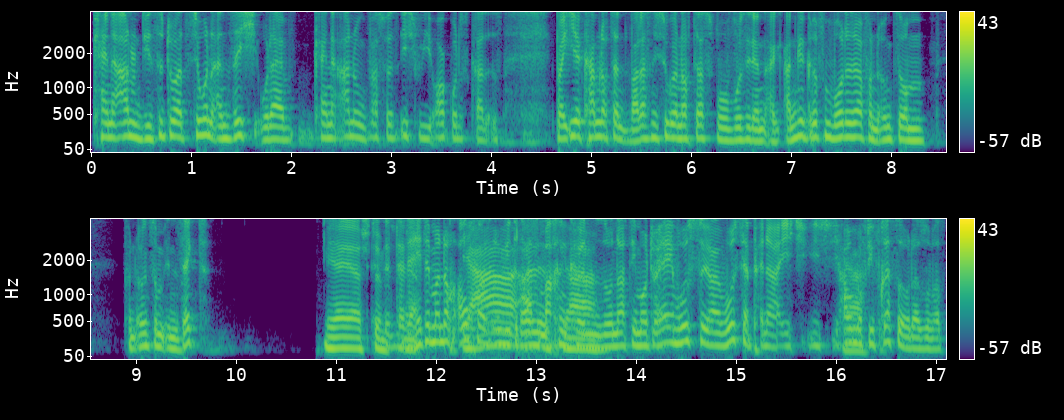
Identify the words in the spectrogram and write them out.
keine Ahnung, die Situation an sich oder keine Ahnung, was weiß ich, wie awkward es gerade ist. Bei ihr kam doch dann, war das nicht sogar noch das, wo, wo sie dann angegriffen wurde da von irgendeinem, so von irgendeinem so Insekt? Ja, ja, stimmt. Da, da hätte man doch auch ja, was irgendwie draus alles, machen ja. können, so nach dem Motto, hey, wo ist der, wo ist der Penner? Ich, ich hau ja. ihm auf die Fresse oder sowas.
